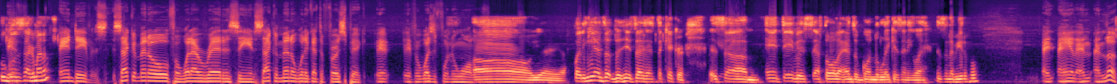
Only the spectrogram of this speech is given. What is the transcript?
Who goes to Sacramento? And Davis. Sacramento, from what I read and seen, Sacramento would have got the first pick if, if it wasn't for New Orleans. Oh yeah, yeah. But he ends up his as the kicker. It's um Ant Davis. After all, that ends up going to the Lakers anyway. Isn't that beautiful? And and and, look,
